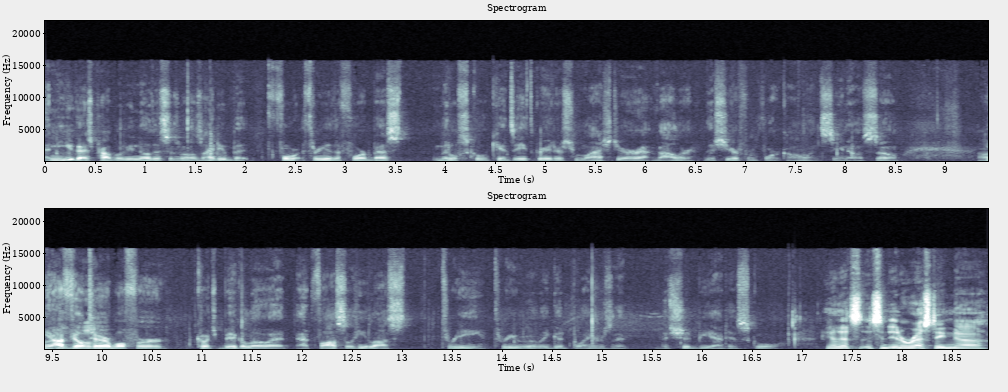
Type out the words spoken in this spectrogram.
I mean, you guys probably know this as well as I do. But four, three of the four best middle school kids, eighth graders from last year, are at Valor this year from Fort Collins. You know, so Oh, you know, I I feel know that. terrible for Coach Bigelow at, at Fossil. He lost three three really good players that, that should be at his school. Yeah, that's it's an interesting uh,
